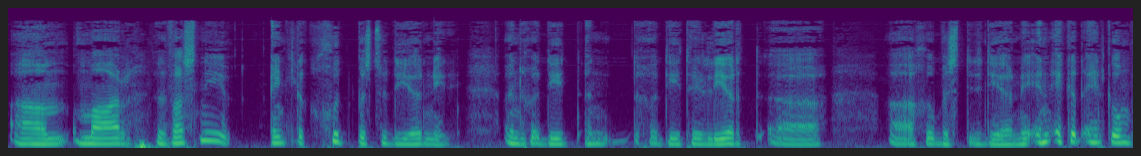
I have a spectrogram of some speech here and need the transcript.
Um maar dit was nie eintlik goed bestudeer nie in gedetailleerd uh uh gebestudeer nie en ek het eintlik hom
